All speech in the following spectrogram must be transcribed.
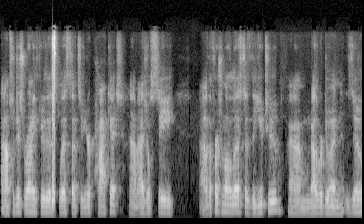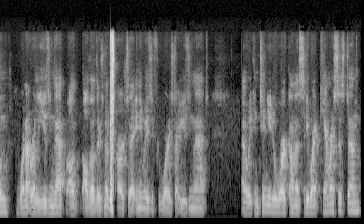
Um, so just running through this list that's in your packet. Um, as you'll see, uh, the first one on the list is the YouTube. Um, now that we're doing Zoom, we're not really using that, although there's no charge to that anyways if we were to start using that. Uh, we continue to work on the citywide camera system.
